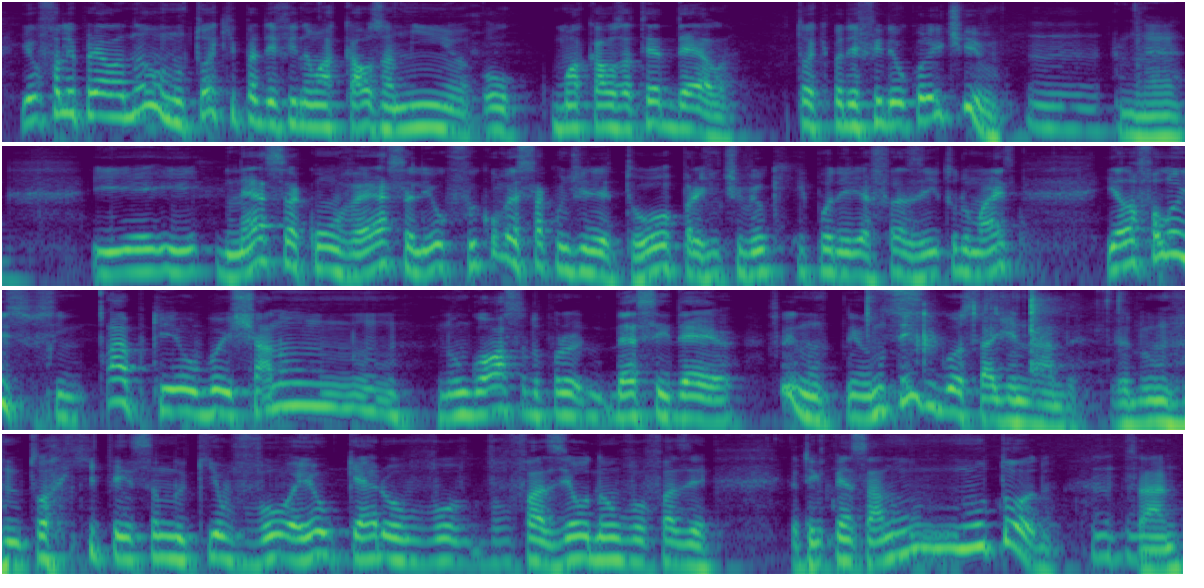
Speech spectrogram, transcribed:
E eu falei para ela, não, não tô aqui para definir uma causa minha ou uma causa até dela tô aqui para defender o coletivo. Uhum. Né? E, e, nessa conversa ali, eu fui conversar com o diretor para a gente ver o que, que, poderia fazer e tudo mais. E ela falou isso, assim, ah, porque o Boixá não, não, não gosta do, dessa ideia. Eu falei, não, eu não tenho que gostar de nada. Eu não, tô aqui pensando no que eu vou, eu quero, vou, vou fazer ou não vou fazer. Eu tenho que pensar no, no todo, uhum. sabe?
